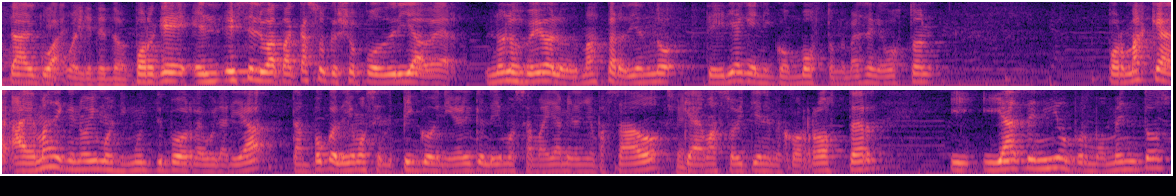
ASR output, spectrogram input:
o, Tal cual. el que te toque. Porque el- es el batacazo que yo podría ver. No los veo a los demás perdiendo. Te diría que ni con Boston. Me parece que Boston, por más que además de que no vimos ningún tipo de regularidad, tampoco le dimos el pico de nivel que le dimos a Miami el año pasado. Sí. Que además hoy tiene mejor roster. Y, y ha tenido por momentos,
